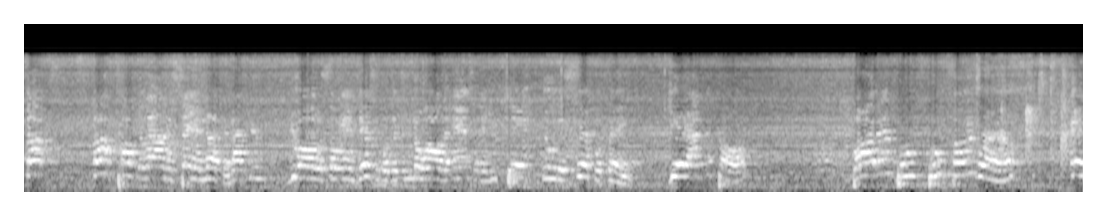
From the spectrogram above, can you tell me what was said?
Stop, stop talking loud and saying nothing. Like you, you all are so invincible that you know all the answers and you can't do the simple thing. Get out the car, body boots, boots on the ground, and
